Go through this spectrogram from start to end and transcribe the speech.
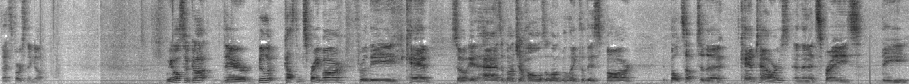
that's first thing up. We also got their billet custom spray bar for the cam so it has a bunch of holes along the length of this bar. It bolts up to the cam towers and then it sprays the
